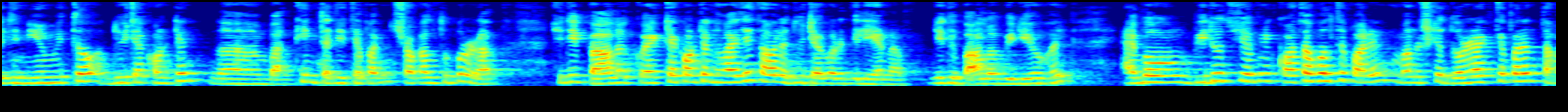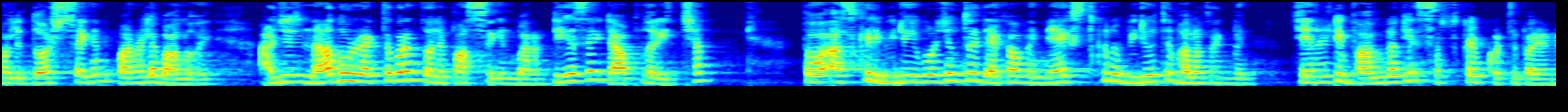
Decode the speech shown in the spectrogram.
যদি নিয়মিত দুইটা কন্টেন্ট বা তিনটা দিতে পারেন, সকাল, দুপুর, রাত। যদি ভালো কয়েকটা কন্টেন্ট হয়ে যায়, তাহলে দুইটা করে দিলে এনাফ যদি ভালো ভিডিও হয়। এবং ভিডিও যদি আপনি কথা বলতে পারেন, মানুষকে ধরে রাখতে পারেন, তাহলে দশ সেকেন্ড বানালে ভালো হয়। আর যদি না ধরে রাখতে পারেন, তাহলে পাঁচ সেকেন্ড বানান। ঠিক আছে? এটা আপনার ইচ্ছা। তো আজকের ভিডিও পর্যন্তই। দেখা হবে নেক্সট কোনো ভিডিওতে ভালো থাকবেন। চ্যানেলটি ভালো লাগলে সাবস্ক্রাইব করতে পারেন।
